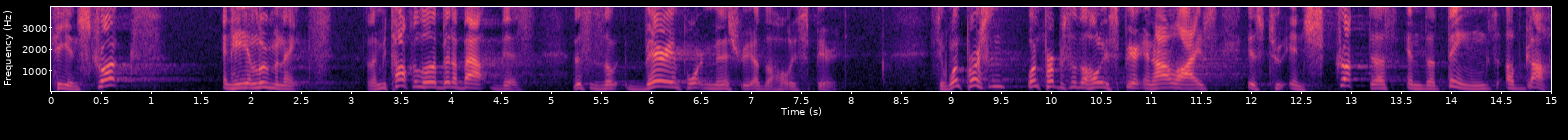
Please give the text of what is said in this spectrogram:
He instructs and he illuminates. Let me talk a little bit about this. This is a very important ministry of the Holy Spirit. See, one person, one purpose of the Holy Spirit in our lives is to instruct us in the things of God.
